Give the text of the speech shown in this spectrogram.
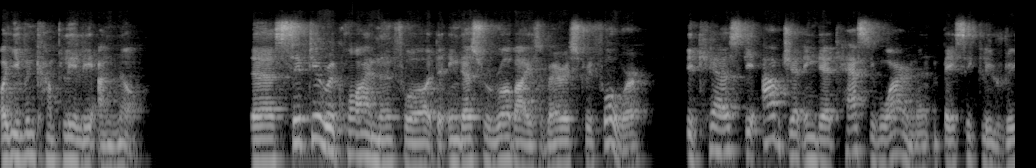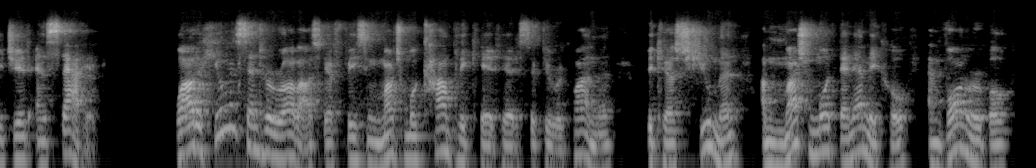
or even completely unknown. The safety requirement for the industrial robot is very straightforward because the object in their test environment basically rigid and static. While the human-centered robots, they're facing much more complicated safety requirement because humans are much more dynamical and vulnerable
